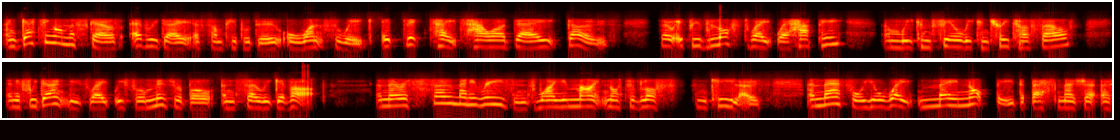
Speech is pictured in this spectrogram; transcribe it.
And getting on the scales every day, as some people do, or once a week, it dictates how our day goes. So if we've lost weight, we're happy and we can feel we can treat ourselves. And if we don't lose weight, we feel miserable and so we give up. And there are so many reasons why you might not have lost some kilos and therefore your weight may not be the best measure of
